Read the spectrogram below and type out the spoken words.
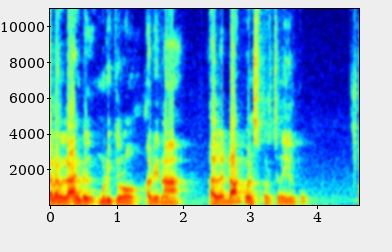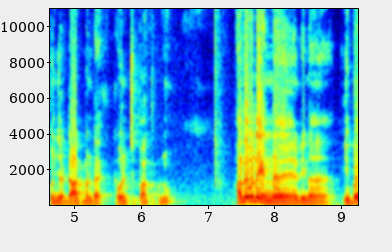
இடம் லேண்டு முடிக்கிறோம் அப்படின்னா அதில் டாக்குமெண்ட்ஸ் பிரச்சனை இருக்கும். கொஞ்சம் டாக்குமெண்ட்டை கவனித்து பார்த்துக்கணும். அதை விட என்ன அப்படின்னா இப்போ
